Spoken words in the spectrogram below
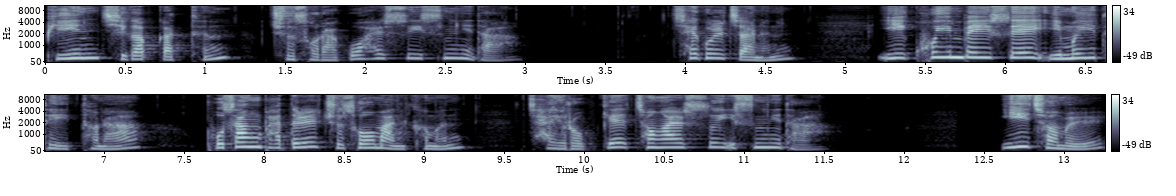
빈 지갑 같은 주소라고 할 수 있습니다. 채굴자는 이 코인베이스의 임의 데이터나 보상받을 주소만큼은 자유롭게 정할 수 있습니다. 이 점을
